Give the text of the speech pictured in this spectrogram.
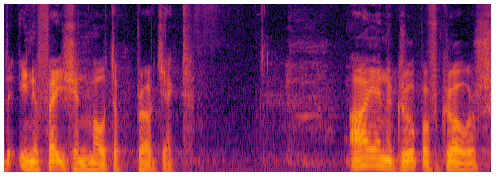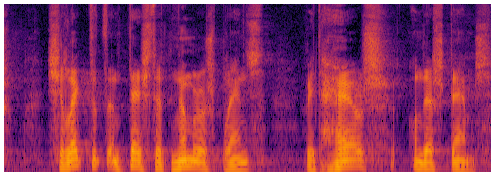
the Innovation Motor Project. I and a group of growers selected and tested numerous plants with hairs on their stems.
